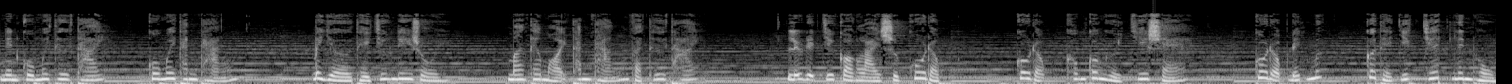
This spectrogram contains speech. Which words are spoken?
nên cô mới thư thái, cô mới thanh thản. Bây giờ thầy Chương đi rồi, mang theo mọi thanh thản và thư thái. Liễu địch chỉ còn lại sự cô độc Cô độc không có người chia sẻ Cô độc đến mức có thể giết chết linh hồn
